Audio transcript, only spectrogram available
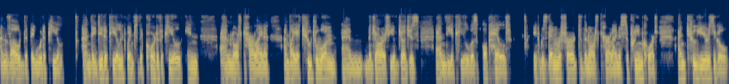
and vowed that they would appeal. And they did appeal. It went to the Court of Appeal in um, North Carolina, and by a two to one um, majority of judges, um, the appeal was upheld. It was then referred to the North Carolina Supreme Court, and two years ago,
